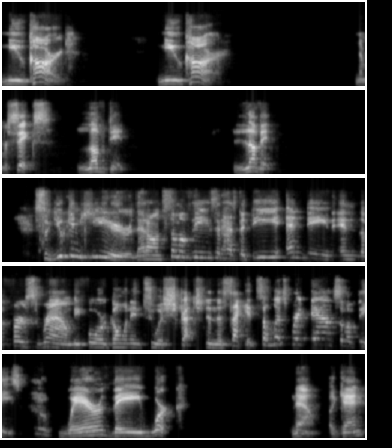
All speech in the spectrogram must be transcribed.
new card, new car. Number six, loved it, love it. So you can hear that on some of these, it has the D ending in the first round before going into a stretch in the second. So let's break down some of these. Where they work. Now, again,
